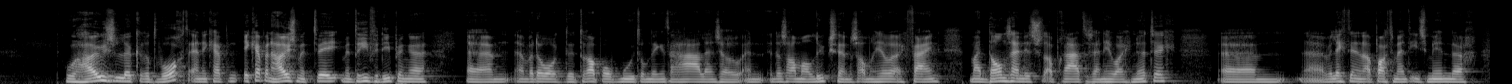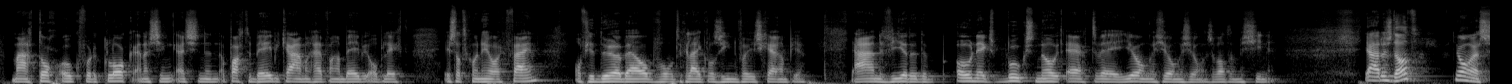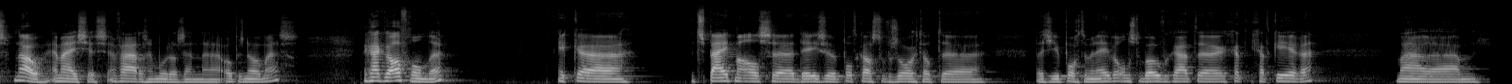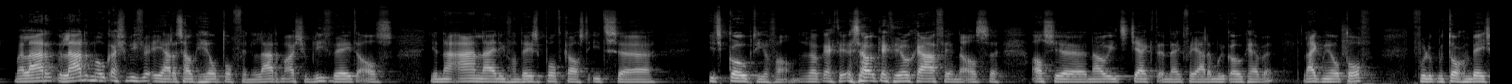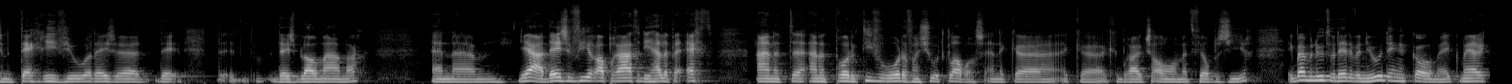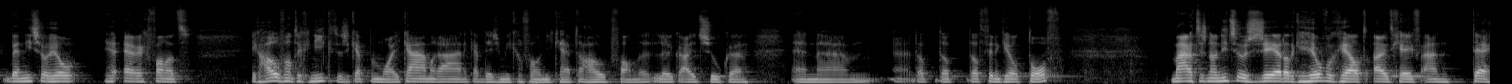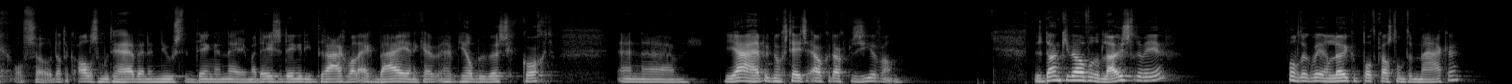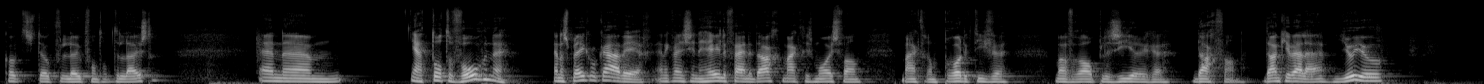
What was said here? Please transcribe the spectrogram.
hoe huiselijker het wordt. En ik heb, ik heb een huis met, twee, met drie verdiepingen, um, en waardoor ik de trap op moet om dingen te halen en zo. En, dat is allemaal luxe en dat is allemaal heel erg fijn. Maar dan zijn dit soort apparaten zijn heel erg nuttig. Um, uh, wellicht in een appartement iets minder, maar toch ook voor de klok. En als je, als je een aparte babykamer hebt waar een baby op ligt, is dat gewoon heel erg fijn. Of je deurbel bijvoorbeeld tegelijk wil zien voor je schermpje. Ja, en de vierde, de Onyx Books Note R2. Jongens, jongens, jongens, wat een machine. Ja, dus dat. Jongens, nou, en meisjes, en vaders en moeders en uh, opa's en oma's. Dan ga ik weer afronden. Ik, uh, het spijt me als uh, deze podcast ervoor zorgt dat, dat je je portemonnee weer ons boven gaat, gaat, gaat keren. Maar, ehm, maar laat, het, laat het me ook alsjeblieft... Ja, dat zou ik heel tof vinden. Laat het me alsjeblieft weten als je naar aanleiding van deze podcast iets, iets koopt hiervan. Dat zou ik echt, zou ik echt heel gaaf vinden als, als je nou iets checkt en denkt van ja, dat moet ik ook hebben. Lijkt me heel tof voel ik me toch een beetje een tech-reviewer deze, deze blauwe maandag. En um, ja, deze vier apparaten die helpen echt aan het, uh, aan het productieve worden van Sjoerd Klappers. En ik, uh, ik, ik, gebruik ze allemaal met veel plezier. Ik ben benieuwd wanneer er nieuwe dingen komen. Ik merk, ik ben niet zo heel, erg van het... Ik hou van techniek, dus ik heb een mooie camera en ik heb deze microfoon die ik heb, daar hou ik van. Leuk uitzoeken en um, dat, dat, dat vind ik heel tof. Maar het is nou niet zozeer dat ik heel veel geld uitgeef aan tech of zo. Dat ik alles moet hebben en de nieuwste dingen. Nee, maar deze dingen die dragen wel echt bij. En ik heb, heb ik heel bewust gekocht. En uh, ja, heb ik nog steeds elke dag plezier van. Dus dankjewel voor het luisteren weer. Vond het ook weer een leuke podcast om te maken. Ik hoop dat je het ook leuk vond om te luisteren. En um, ja, tot de volgende. En dan spreken we elkaar weer. En ik wens je een hele fijne dag. Maak er iets moois van. Maak er een productieve, maar vooral plezierige dag van. Dankjewel hè. Joejoe.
